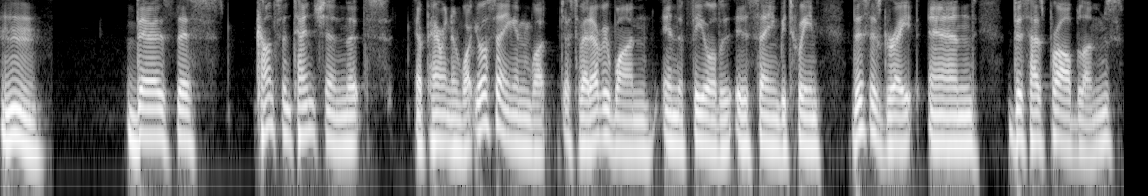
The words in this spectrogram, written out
Mm. There's this constant tension that's apparent in what you're saying and what just about everyone in the field is saying between this is great and this has problems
